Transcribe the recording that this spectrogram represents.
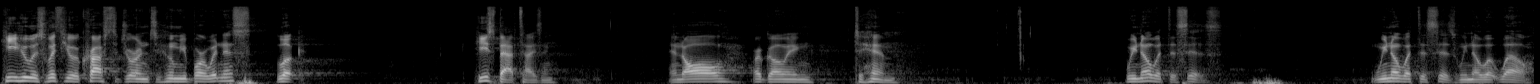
he who is with you across the Jordan to whom you bore witness, look, he's baptizing, and all are going to him. We know what this is. We know what this is. We know it well.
